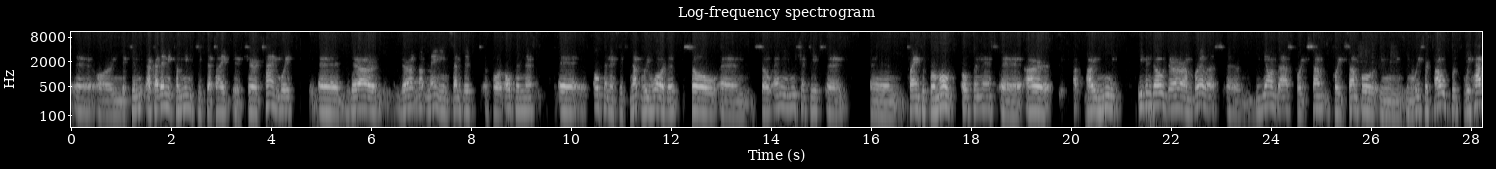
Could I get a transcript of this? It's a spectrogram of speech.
or in the com academic communities that I share time with, there are there are not many incentives for openness uh, openness is not rewarded. So, um, so any initiatives uh, um, trying to promote openness uh, are are in need, even though there are umbrellas uh, beyond us. For example, for example, in in research output, we have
